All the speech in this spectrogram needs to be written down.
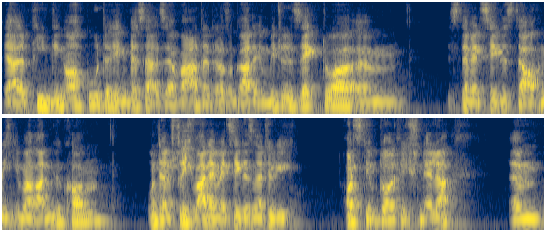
der Alpin ging auch gut, der ging besser als erwartet. Also gerade im Mittelsektor ähm, ist der Mercedes da auch nicht immer rangekommen. Unterm Strich war der Mercedes natürlich trotzdem deutlich schneller. Ähm,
